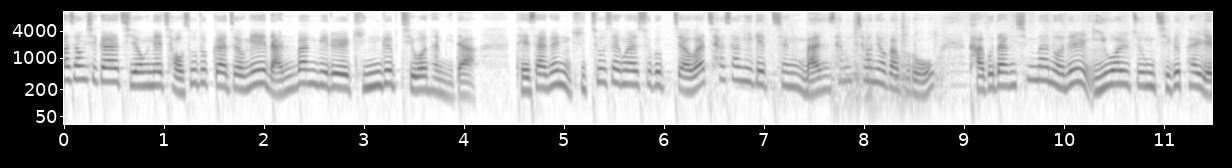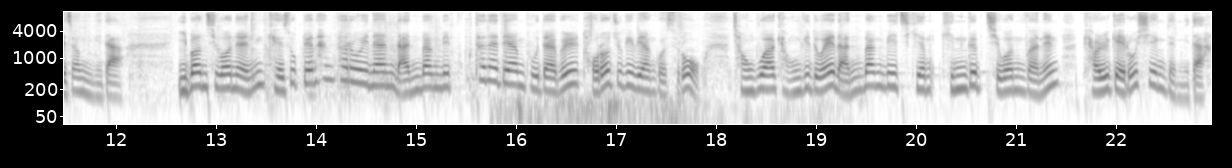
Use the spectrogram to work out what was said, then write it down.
화성시가 지역 내 저소득 가정에 난방비를 긴급 지원합니다. 대상은 기초생활수급자와 차상위 계층 1만 3천여 가구로 가구당 10만 원을 2월 중 지급할 예정입니다. 이번 지원은 계속된 한파로 인한 난방비 폭탄에 대한 부담을 덜어주기 위한 것으로 정부와 경기도의 난방비 긴급 지원과는 별개로 시행됩니다.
